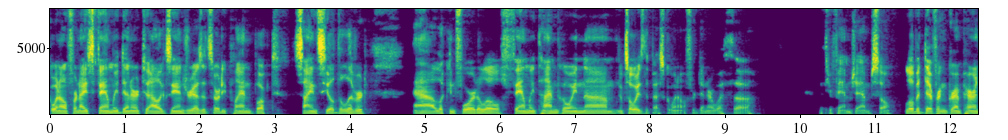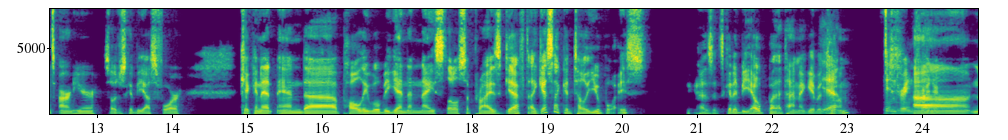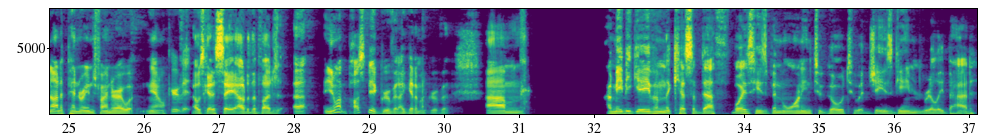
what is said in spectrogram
going out for a nice family dinner to Alexandria's. It's already planned, booked, signed, sealed, delivered. Uh, looking forward to a little family time going. Um, it's always the best going out for dinner with uh, with your fam jam. So a little bit different. Grandparents aren't here, so it's just gonna be us four kicking it. And uh, Paulie will be getting a nice little surprise gift. I guess I could tell you boys because it's gonna be out by the time I give it Yeah. to him. Pin rangefinder. Uh, not a pin rangefinder. I would, you know, Groove it. I was gonna say out of the budget. Uh, you know what? Possibly a groove it. I get him a groove it. Um, I maybe gave him the kiss of death, boys. He's been wanting to go to a Jays game really bad.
